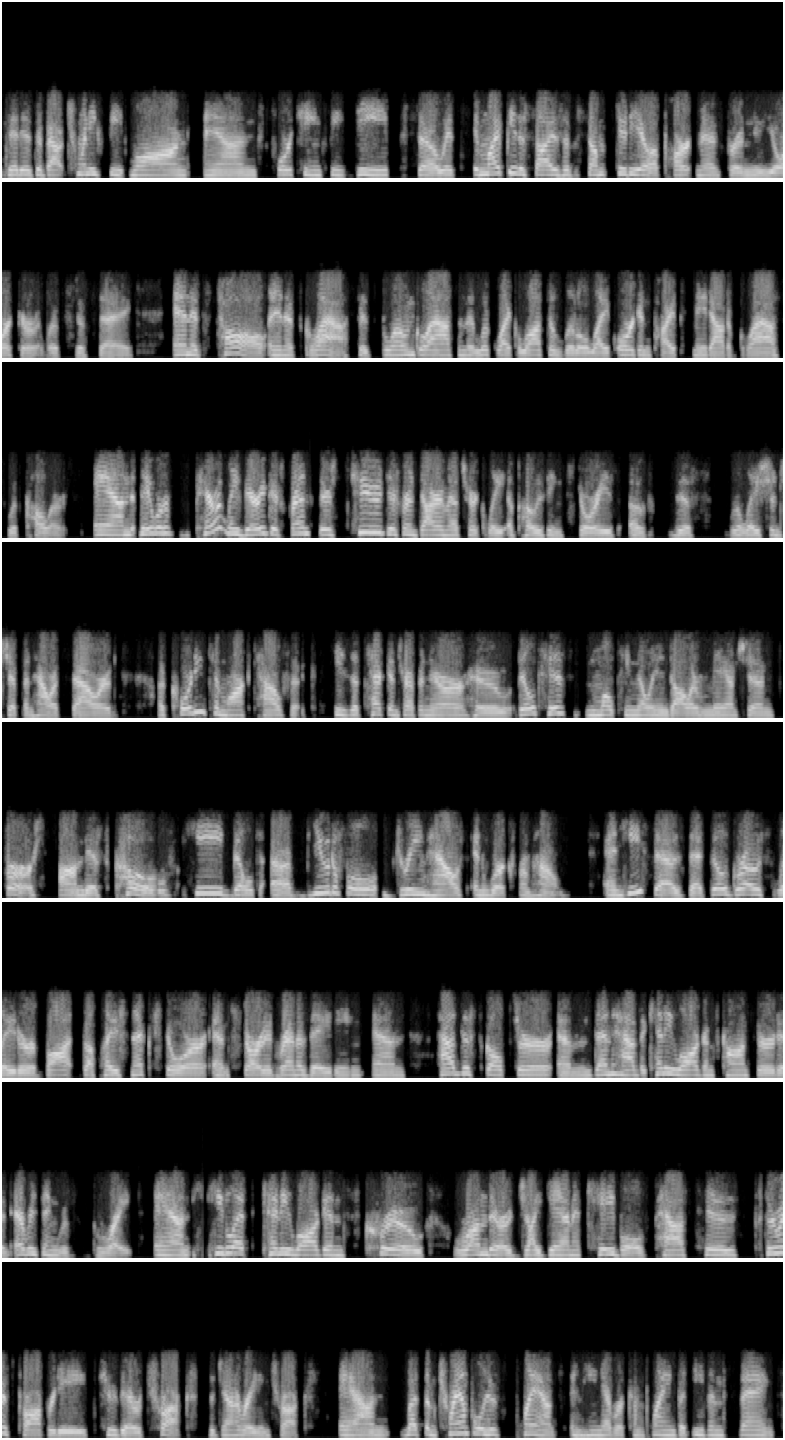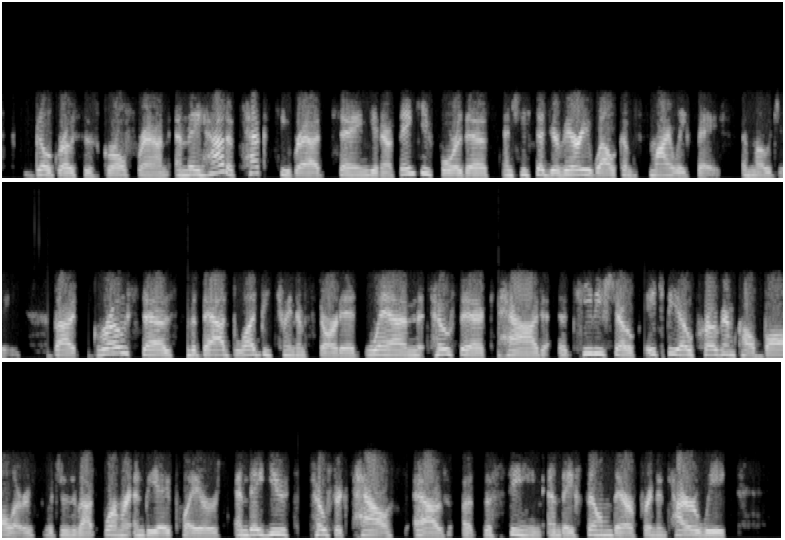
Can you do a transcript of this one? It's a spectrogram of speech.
that is about 20 feet long and 14 feet deep. So it's, it might be the size of some studio apartment for a New Yorker, let's just say. And it's tall and it's glass. It's blown glass and they look like lots of little like organ pipes made out of glass with colors. And they were apparently very good friends. There's two different diametrically opposing stories of this relationship and how it soured. According to Mark Towfiq, he's a tech entrepreneur who built his multi-million dollar mansion first on this cove. He built a beautiful dream house and work from home. And he says that Bill Gross later bought the place next door and started renovating and had the sculpture and then had the Kenny Loggins concert and everything was great. And he let Kenny Loggins crew run their gigantic cables past his through his property to their trucks, the generating trucks, and let them trample his plants and he never complained but even thanked Bill Gross's girlfriend, and they had a text he read saying, you know, thank you for this. And she said, you're very welcome, smiley face emoji. But Gross says the bad blood between them started when Towfiq had a TV show, HBO program called Ballers, which is about former NBA players, and they used Towfiq's house as uh, the scene, and they filmed there for an entire week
